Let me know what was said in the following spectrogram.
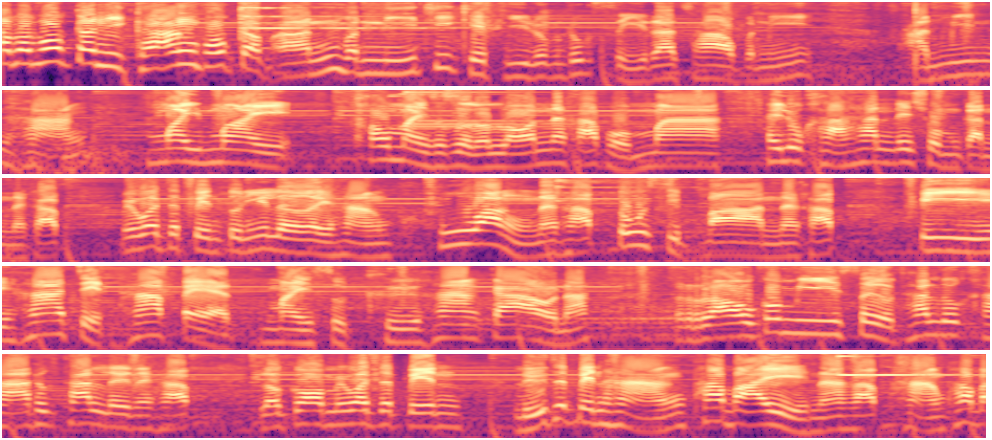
ลับมาพบกันอีกครั้ง พบกับอันวันนี้ที่ KP รถบรรทุกสีราชาวันนี้ อันมีหางใหม่ๆ เข้าใหม่สดๆร้อนๆนะครับผมมาให้ลูกค้าท่านได้ชมกันนะครับ ไม่ว่าจะเป็นตัวนี้เลยหางพ่วงนะครับ ตู้ 10 บานนะครับ ปี 5758 ใหม่สุดคือ 59 นะ เราก็มีเสิร์ฟท่านลูกค้าทุกท่านเลยนะครับ แล้วก็ไม่ว่าจะเป็นหรือจะเป็นหางผ้าใบนะครับ หางผ้าใบ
